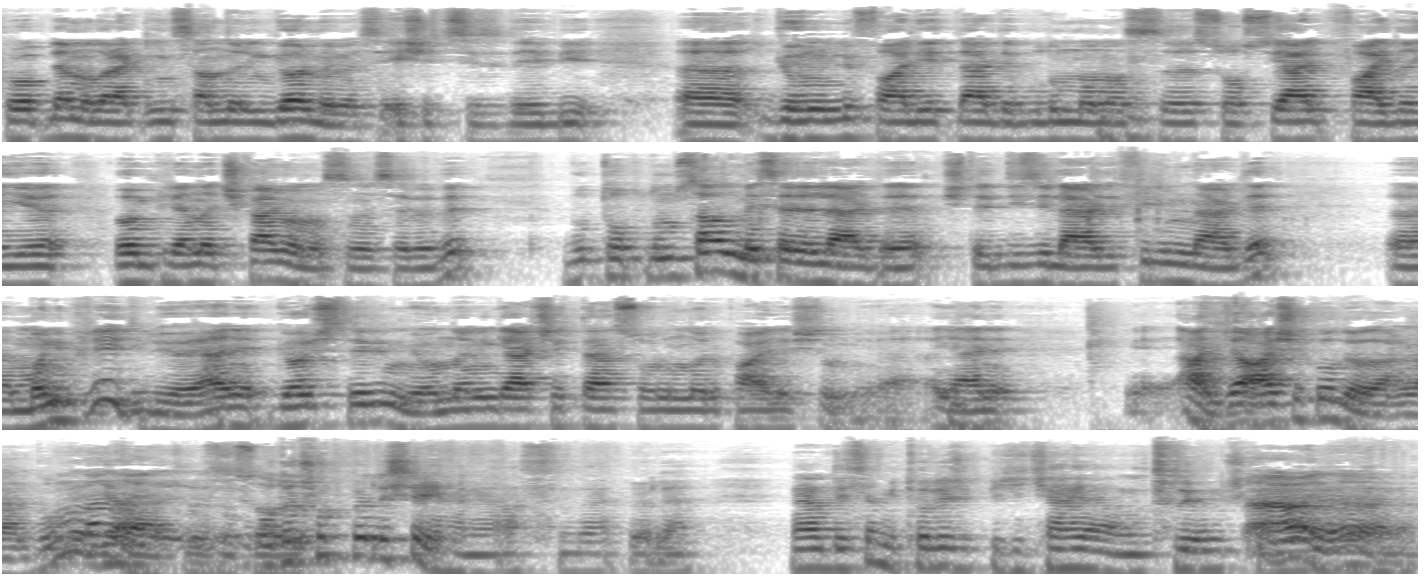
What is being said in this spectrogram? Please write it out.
problem olarak insanların görmemesi, eşitsizliği, bir e, gönüllü faaliyetlerde bulunmaması, sosyal faydayı ön plana çıkarmamasının sebebi bu toplumsal meselelerde, işte dizilerde, filmlerde e, manipüle ediliyor. Yani gösterilmiyor. Onların gerçekten sorunları paylaşılmıyor. Yani e, anca aşık oluyorlar lan. Bu mu lan Ya, hayatımızın o sorunu? da çok böyle şey hani aslında böyle neredeyse mitolojik bir hikaye anlatılıyormuş gibi. Aynen, yani. aynen.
